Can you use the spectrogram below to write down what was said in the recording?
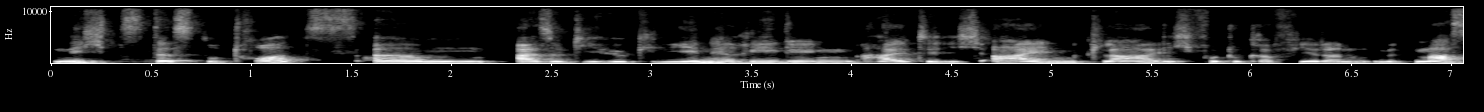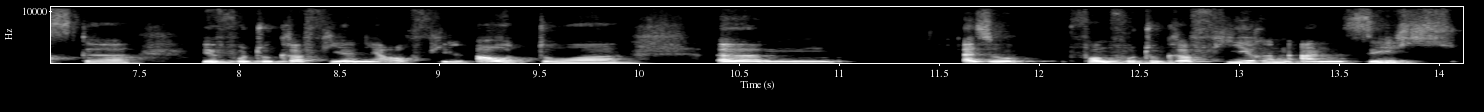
nichtsdestotrotz, ähm, also die Hygieneregeln halte ich ein. Klar, ich fotografiere dann mit Maske. Wir fotografieren ja auch viel Outdoor. Ähm, also vom Fotografieren an sich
